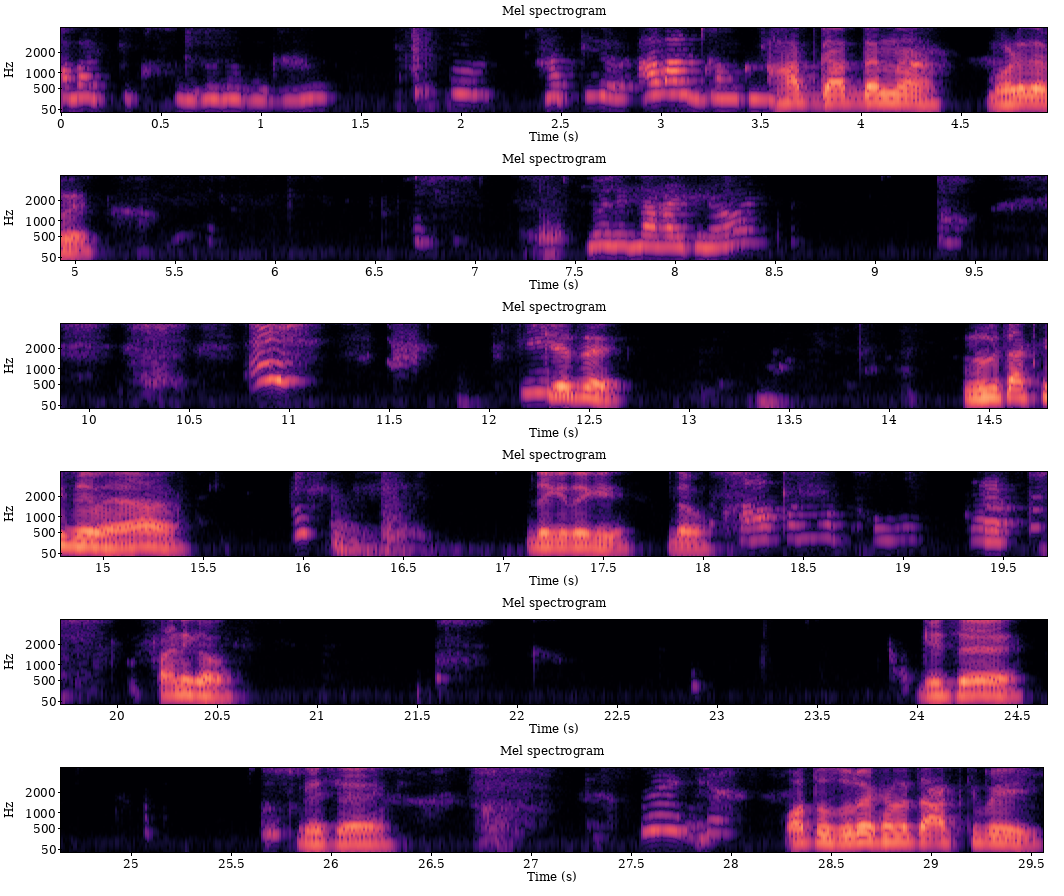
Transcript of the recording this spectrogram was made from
আবার? হাত কি করবে আবার হাত গাদ দেন না ভরে যাবে। ললিত না খাইছি না কি? আছে নুলি আটকে যায় ভাইয়া। দেখি দেখি দাও। পানি খাও। গেছে? গেছে? অত জোরে খেলে তো আটকেবে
